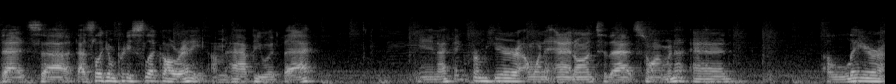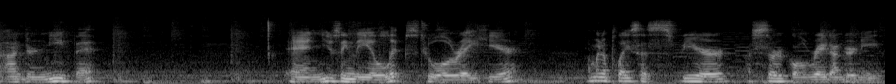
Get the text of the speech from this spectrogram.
That's, uh, that's looking pretty slick already. I'm happy with that. And I think from here I want to add on to that. So I'm to add a layer underneath it. And using the ellipse tool right here, I'm to place a sphere, a circle right underneath.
